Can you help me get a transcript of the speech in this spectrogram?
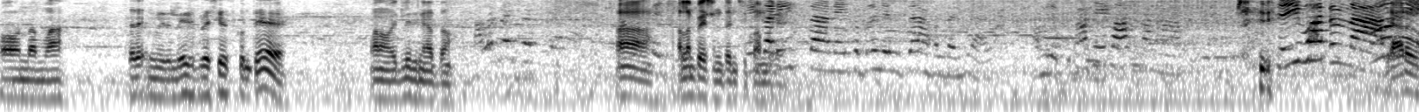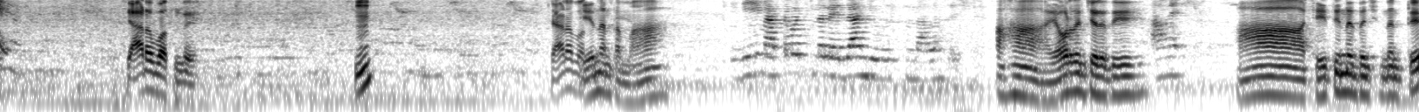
బాగుందమ్మా. సరే మీరు లేచి బ్రష్ చేసుకుంటే మనం ఇడ్లీ తినేద్దాం. ఆ, అల్లం పేషెంట్ దంచి దంచి చెయ్యి పోతుందా ఏందంటమ్మా? ఇది మెత్తగా వచ్చిందా లేదా అని చూపిస్తుంది అల్లం పేస్ట్. ఆహా ఎవరు దంచారు అది? ఆమె. ఆ, చైతన్య దంచిందంటే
